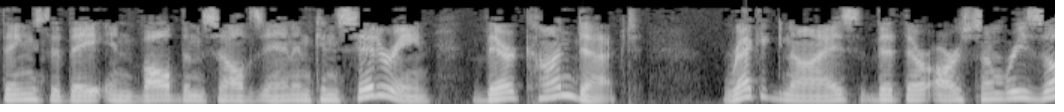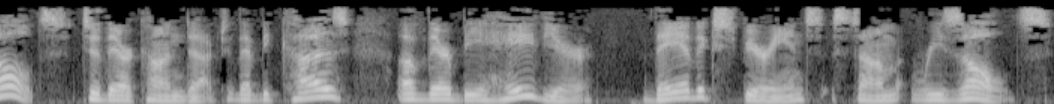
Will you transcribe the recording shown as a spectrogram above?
things that they involve themselves in and considering their conduct, recognize that there are some results to their conduct, that because of their behavior, they have experienced some results.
